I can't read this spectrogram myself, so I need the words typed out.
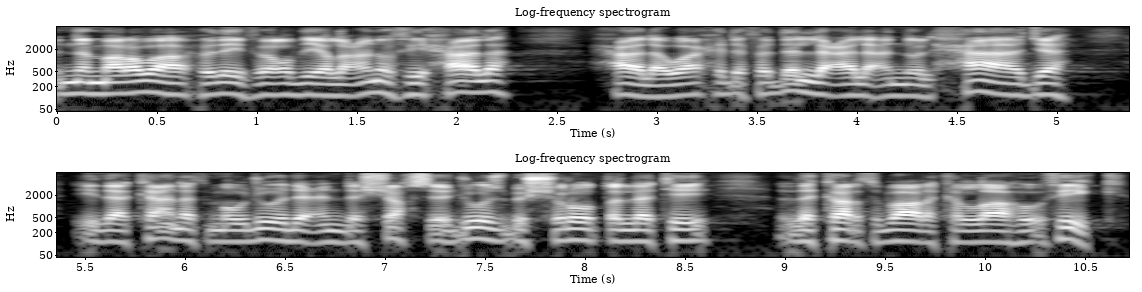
إنما رواها حذيفة رضي الله عنه في حالة حالة واحدة فدل على أن الحاجة إذا كانت موجودة عند الشخص يجوز بالشروط التي ذكرت بارك الله فيك.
